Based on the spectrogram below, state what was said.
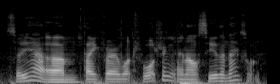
So yeah, um, thank you very much for watching, and I'll see you in the next one.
